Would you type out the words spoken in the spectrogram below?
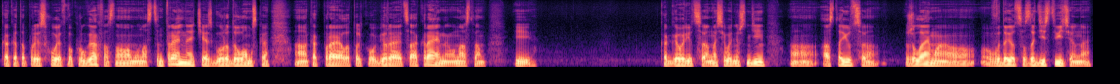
как это происходит в округах. В основном у нас центральная часть города Омска, а, как правило, только убирается окраины. У нас там и, как говорится, на сегодняшний день а, остаются желаемое э, выдается за действительное.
